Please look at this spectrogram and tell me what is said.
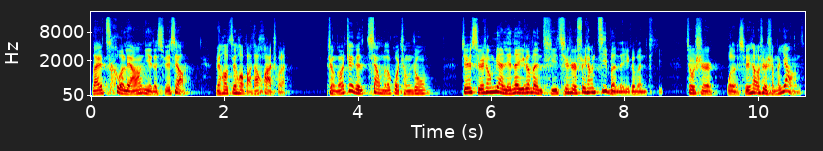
来测量你的学校，然后最后把它画出来。整个这个项目的过程中，这些学生面临的一个问题，其实是非常基本的一个问题，就是我的学校是什么样子。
